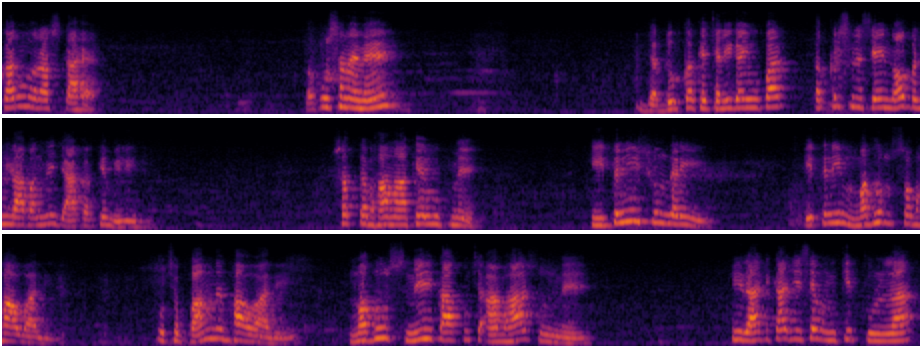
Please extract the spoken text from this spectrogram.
करुण रस का है। तो उस समय में जब डूब करके चली गई ऊपर, तब कृष्ण से नौ वृंदावन में जाकर के मिली थी। सत्यभामा के रूप में इतनी सुंदरी इतनी मधुर स्वभाव वाली, कुछ बाम्य भाव वाली, मधुर स्नेह का कुछ आभास उनमें कि राधिका जी से उनकी तुलना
